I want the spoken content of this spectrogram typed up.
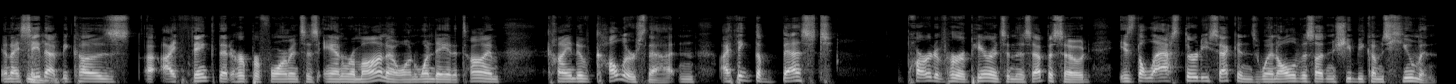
and I say mm-hmm. that because I think that her performance as Ann Romano on One Day at a Time kind of colors that. And I think the best part of her appearance in this episode is the last 30 seconds when all of a sudden she becomes human.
